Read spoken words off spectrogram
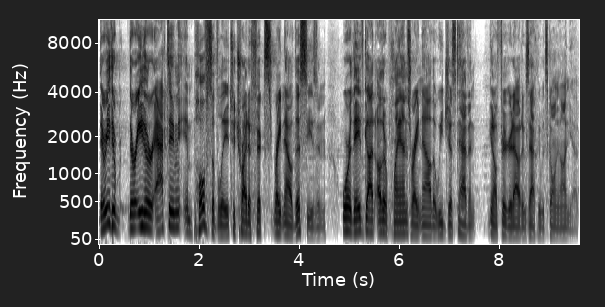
they're either they're either acting impulsively to try to fix right now this season, or they've got other plans right now that we just haven't you know figured out exactly what's going on yet.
